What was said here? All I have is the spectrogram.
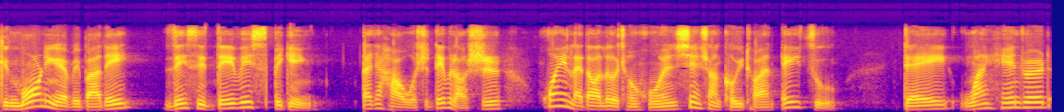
Good morning, everybody. This is David speaking. 大家好，我是 David 老师，欢迎来到乐成宏恩线上口语团 A 组，Day one hundred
